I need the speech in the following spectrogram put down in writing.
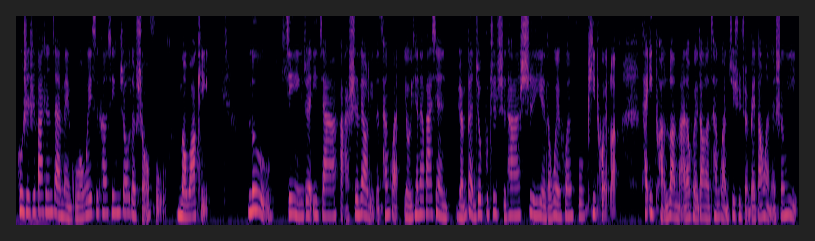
故事是发生在美国威斯康星州的首府 Milwaukee。Lu 经营着一家法式料理的餐馆。有一天，他发现原本就不支持他事业的未婚夫劈腿了。他一团乱麻的回到了餐馆，继续准备当晚的生意。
